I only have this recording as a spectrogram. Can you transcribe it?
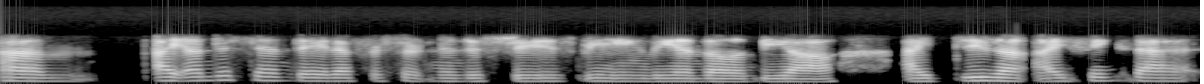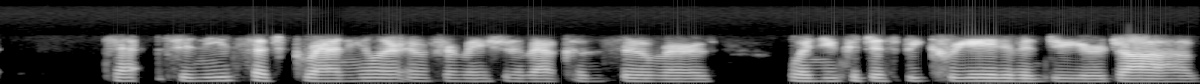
um, I understand data for certain industries being the end all and be all. I do not. I think that to, to need such granular information about consumers when you could just be creative and do your job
